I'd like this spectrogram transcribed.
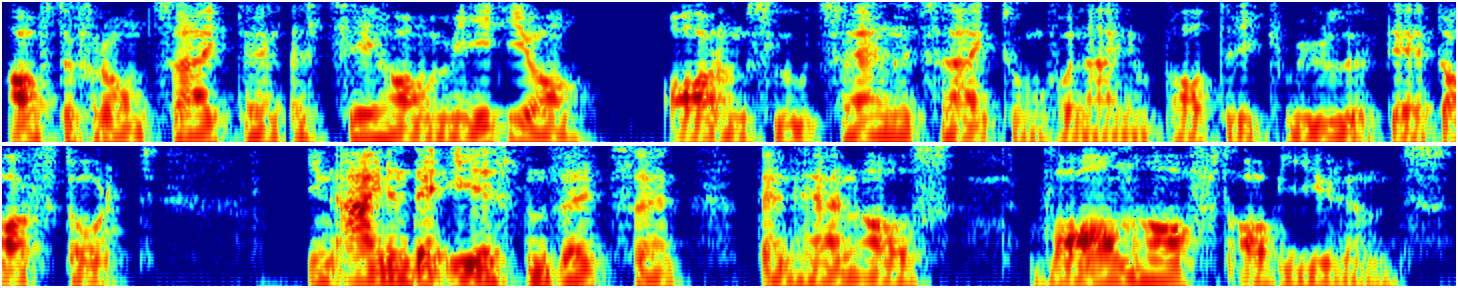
auf der Frontseite des CH Media Arms Luzerner Zeitung von einem Patrick Müller. Der darf dort in einem der ersten Sätze den Herrn als wahnhaft agierend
